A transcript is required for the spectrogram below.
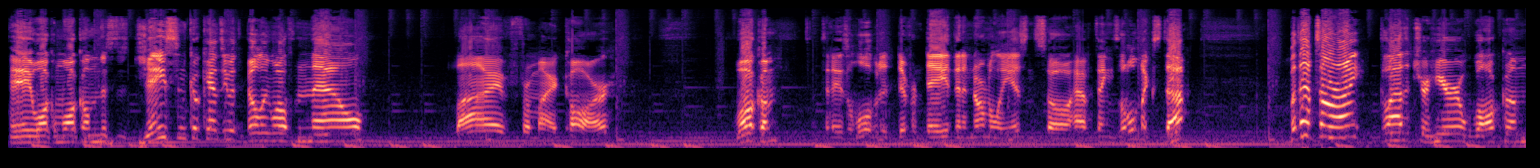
Hey, welcome, welcome. This is Jason Kokenzie with Building Wealth Now, live from my car. Welcome. Today's a little bit of a different day than it normally is, and so I have things a little mixed up. But that's all right. Glad that you're here. Welcome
